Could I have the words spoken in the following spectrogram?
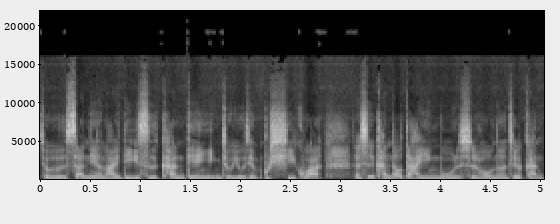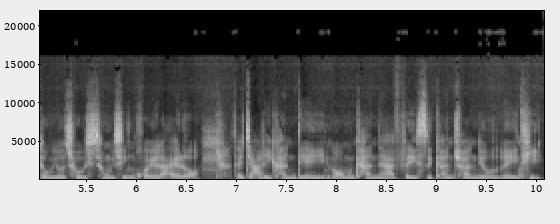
就三年来第一次看电影，就有点不习惯。但是看到大荧幕的时候呢，这个感动又重重新回来了。在家里看电影哦，我们看 Netflix、看串流媒体，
